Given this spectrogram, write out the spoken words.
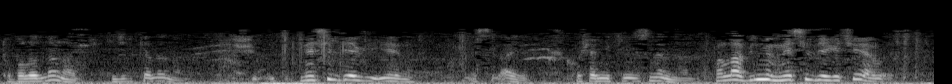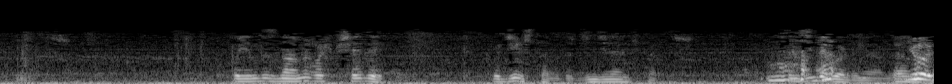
Şu Topalığından mı aldın? İkinci dükkandan mı aldın? Şu nesil diye bir yer var. Nesil ayrı. Koşanın ikincisinden mi aldın? Vallahi bilmiyorum nesil diye geçiyor ya. O yıldızname hoş bir şey değil. O cin kitabıdır. Cincilerin kitabıdır. Sen cin de gördün herhalde. Yok.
